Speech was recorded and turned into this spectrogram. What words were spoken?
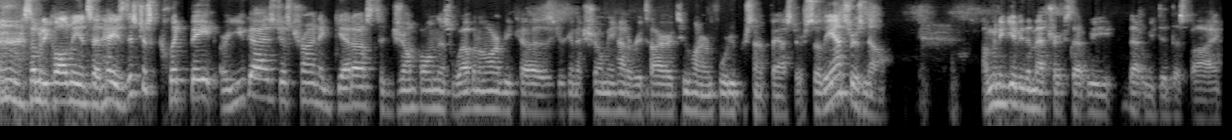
somebody called me and said, Hey, is this just clickbait? Are you guys just trying to get us to jump on this webinar because you're going to show me how to retire 240% faster? So the answer is no. I'm going to give you the metrics that we that we did this by.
